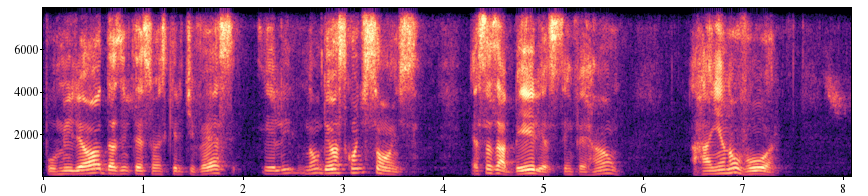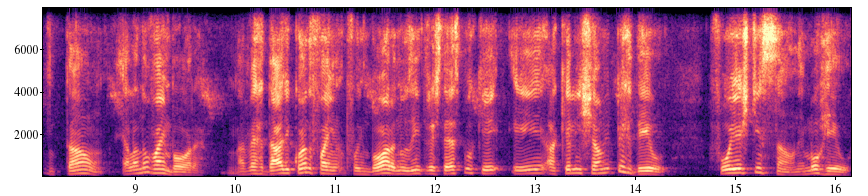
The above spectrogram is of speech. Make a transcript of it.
por melhor das intenções que ele tivesse, ele não deu as condições. Essas abelhas sem ferrão, a rainha não voa. Então, ela não vai embora. Na verdade, quando foi, foi embora, nos entristece porque aquele enxame perdeu. Foi extinção, né? morreu.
